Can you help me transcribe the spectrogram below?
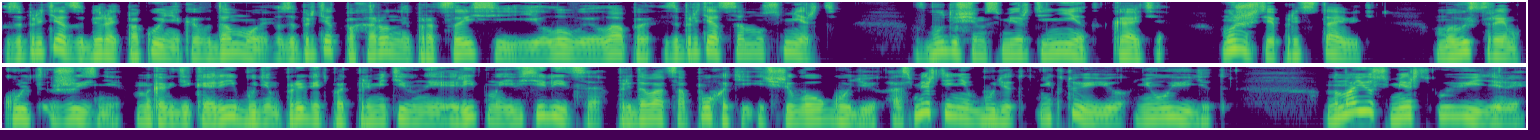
Запретят забирать покойников домой, запретят похоронные процессии и еловые лапы, запретят саму смерть. В будущем смерти нет, Катя. Можешь себе представить? Мы выстроим культ жизни. Мы, как дикари, будем прыгать под примитивные ритмы и веселиться, предаваться похоти и чревоугодию. А смерти не будет, никто ее не увидит. Но мою смерть увидели.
